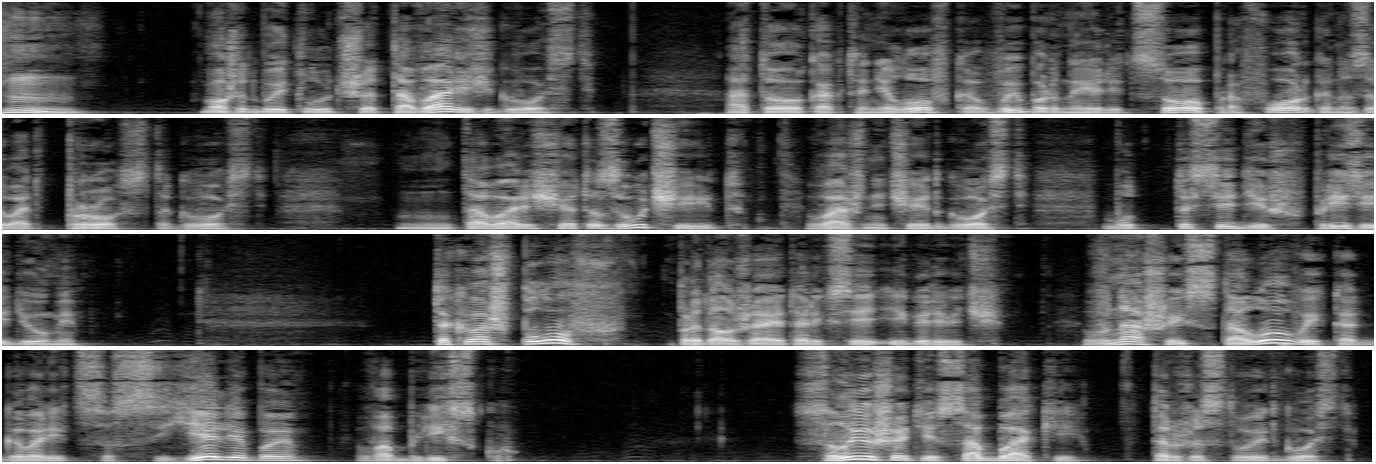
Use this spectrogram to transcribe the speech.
Хм, может быть, лучше товарищ гвоздь? А то как-то неловко выборное лицо профорга называть просто гвоздь. — Товарищ, это звучит, — важничает гвоздь, — будто сидишь в президиуме. — Так ваш плов, — продолжает Алексей Игоревич, — в нашей столовой, как говорится, съели бы в облиску. — Слышите, собаки, — торжествует гвоздь. —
